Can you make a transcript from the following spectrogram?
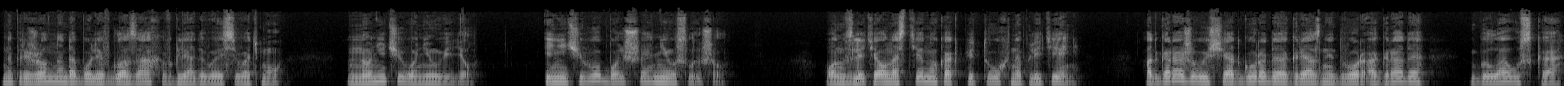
напряженно до боли в глазах, вглядываясь во тьму – но ничего не увидел. И ничего больше не услышал. Он взлетел на стену, как петух на плетень. Отгораживающая от города грязный двор ограда была узка,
